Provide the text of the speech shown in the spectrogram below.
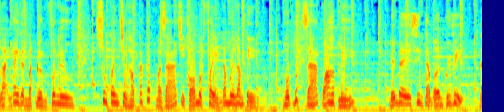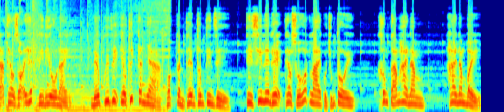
lại ngay gần mặt đường Phương Lưu, xung quanh trường học các cấp mà giá chỉ có 1,55 tỷ. Một mức giá quá hợp lý. Đến đây xin cảm ơn quý vị đã theo dõi hết video này. Nếu quý vị yêu thích căn nhà hoặc cần thêm thông tin gì, thì xin liên hệ theo số hotline của chúng tôi 0825 257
